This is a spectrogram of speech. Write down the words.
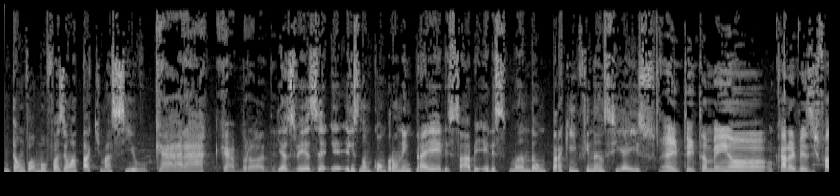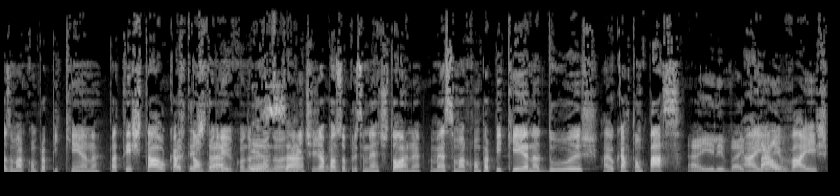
Então vamos fazer um ataque massivo. Caraca, brother. E às vezes eles não compram nem pra eles, sabe? Eles mandam pra quem financia isso. É, e tem também o, o cara às vezes faz uma compra pequena pra testar o cartão testar. quando, ele, quando, quando a gente já é. passou por isso no Nerd Store, né? Começa uma compra pequena, duas, aí o cartão passa. Aí ele vai aí pau. ele vai es-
